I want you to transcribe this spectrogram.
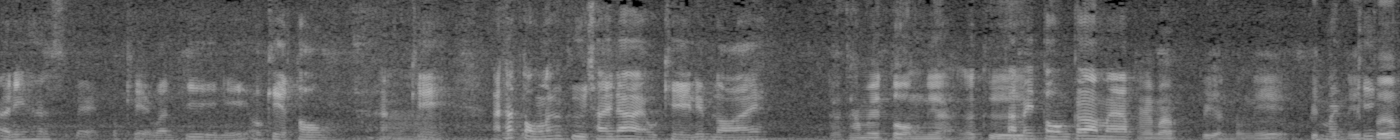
อันนี้51โอเค วันที่นี้โอเคตรงอะโอเคอะถ้าตรงแล้วก็คือใช้ได้โอเค เรียบร้อย แต่ถ้าไม่ตรงเนี่ยก็คือถ้าไม่ตรงก็มาให้มาเปลี่ยนตรงนี้ ปิดตรงนี้มาคลิกปุ๊บ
